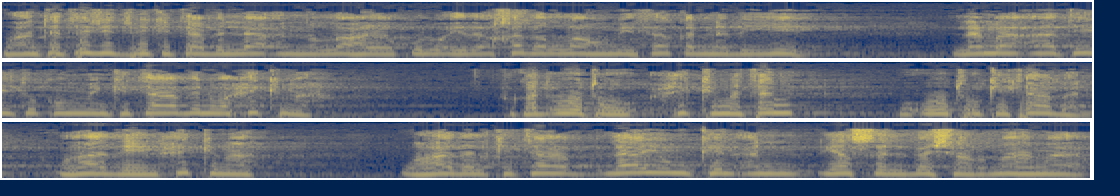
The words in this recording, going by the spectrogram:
وأنت تجد في كتاب الله أن الله يقول وإذا أخذ الله ميثاق النبيين لما آتيتكم من كتاب وحكمة. فقد أوتوا حكمة وأوتوا كتابا. وهذه الحكمة وهذا الكتاب لا يمكن أن يصل البشر مهما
